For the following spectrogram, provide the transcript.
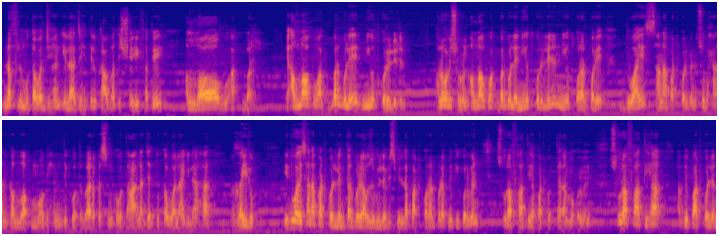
নফল মুতাওয়াজিহান ইলা জহিতিল কাবাতি শরীফাতে। আল্লাহ আকবর। আল্লাহ আকবর বলে নিয়ত করে নিলেন। ভালোভাবে শুনুন। আল্লাহ আকবর বলে নিয়ত করে নিলেন, নিয়ত করার পরে দুয়ায়ে সানা পাঠ করবেন। সুবহান কাল্লাহুম্মা বিহামদিক ওয়া তাবারাকাসমুকা ওয়া তাআলা জাদ্দুকা ওয়া লা ইলাহা এই দুয়ায় সানা পাঠ করলেন, তারপরে আউজবুল্লাহ বিসমিল্লা পাঠ করার পরে আপনি কি করবেন? সুরা ফাতিহা পাঠ করতে আরম্ভ করবেন। সুরা ফাতিহা আপনি পাঠ করলেন,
